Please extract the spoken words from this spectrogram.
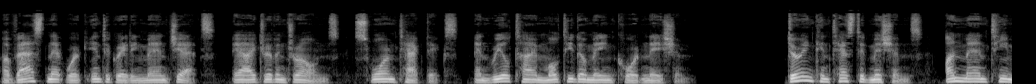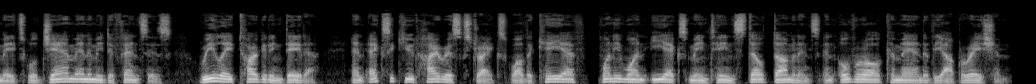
a vast network integrating manned jets, AI-driven drones, swarm tactics, and real-time multi-domain coordination. During contested missions, unmanned teammates will jam enemy defenses, relay targeting data, and execute high-risk strikes while the KF-21EX maintains stealth dominance and overall command of the operation.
